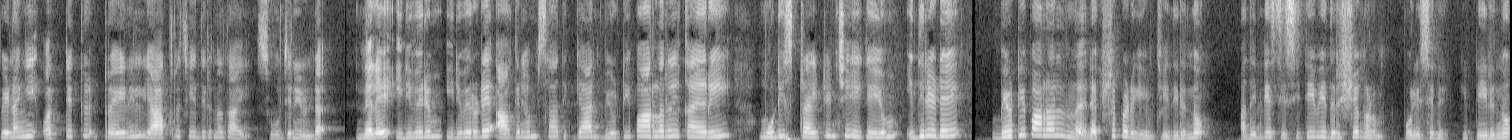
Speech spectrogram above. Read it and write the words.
പിണങ്ങി ഒറ്റയ്ക്ക് ട്രെയിനിൽ യാത്ര ചെയ്തിരുന്നതായി സൂചനയുണ്ട്. ഇന്നലെ ഇരുവരും ഇരുവരുടെ ആഗ്രഹം സാധിക്കാൻ ബ്യൂട്ടി പാർലറിൽ കയറി മുടി സ്ട്രൈറ്റൻ ചെയ്യുകയും ഇതിനിടെ ബ്യൂട്ടി പാർലറിൽ നിന്ന് രക്ഷപ്പെടുകയും ചെയ്തിരുന്നു. അതിന്റെ സി സി ടി വി ദൃശ്യങ്ങളും പോലീസിന് കിട്ടിയിരുന്നു.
